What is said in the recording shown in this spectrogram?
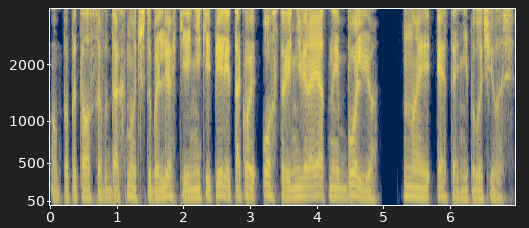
Он попытался вдохнуть, чтобы легкие не кипели такой острой, невероятной болью, но и это не получилось.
